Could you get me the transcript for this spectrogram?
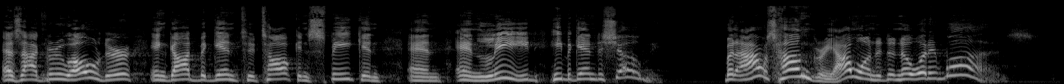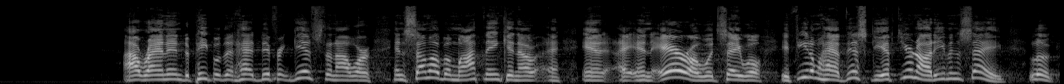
as I grew older and God began to talk and speak and, and, and lead, He began to show me. But I was hungry. I wanted to know what it was. I ran into people that had different gifts than I were. And some of them, I think, in, in an era would say, well, if you don't have this gift, you're not even saved. Look,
